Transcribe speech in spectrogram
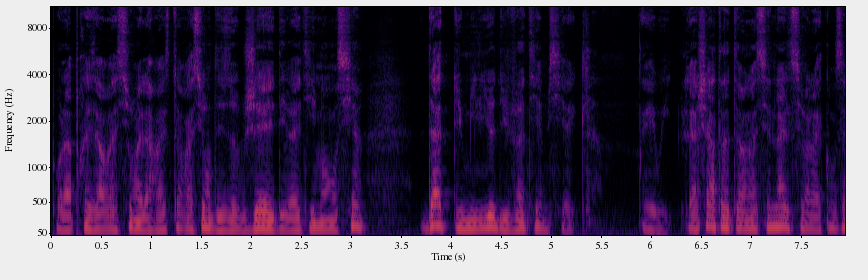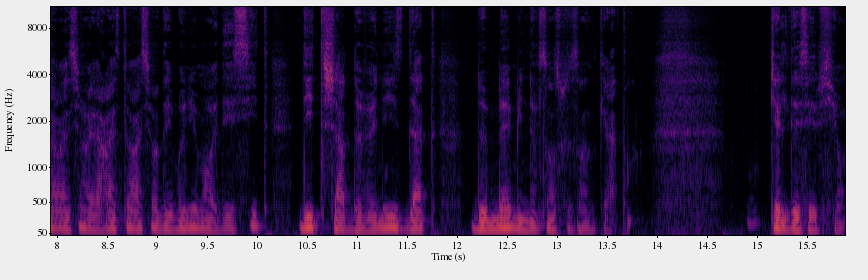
pour la préservation et la restauration des objets et des bâtiments anciens, date du milieu du XXe siècle. Eh oui, la Charte internationale sur la conservation et la restauration des monuments et des sites, dite Charte de Venise, date de mai 1964. Quelle déception.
